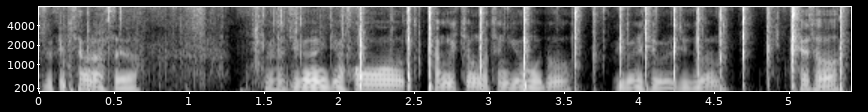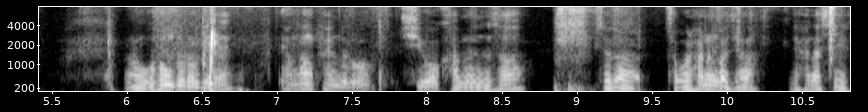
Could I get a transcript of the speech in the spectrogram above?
이렇게 채워놨어요. 그래서 지금 이제 호 당일점 같은 경우도 이런 식으로 지금 해서 어, 오송도로에 형광펜으로 지워가면서 제가 저걸 하는 거죠. 이제 하나씩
